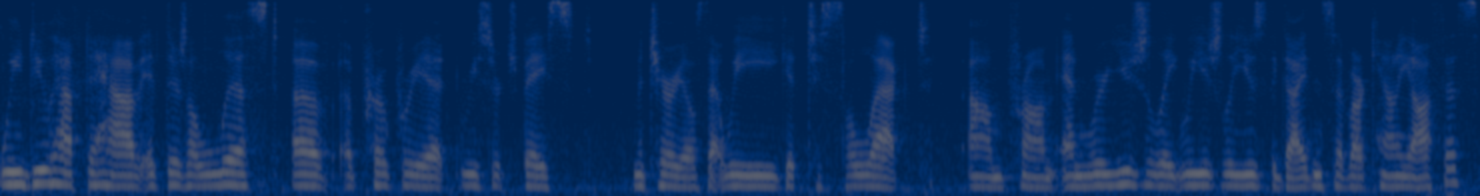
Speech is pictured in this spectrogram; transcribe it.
we do have to have, if there's a list of appropriate research-based materials that we get to select um, from, and we're usually, we usually use the guidance of our county office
